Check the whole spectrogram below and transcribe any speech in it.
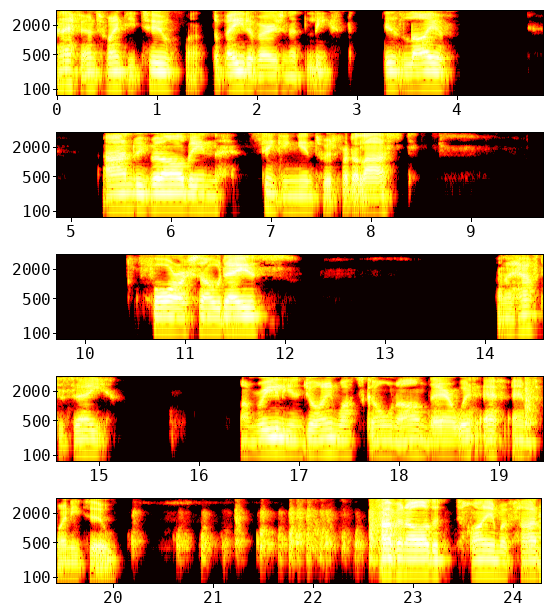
and FM22, well, the beta version at least, is live and we've been all been sinking into it for the last four or so days. And I have to say, I'm really enjoying what's going on there with FM22. Having all the time I've had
